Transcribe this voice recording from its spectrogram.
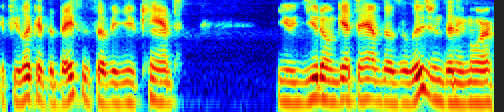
if you look at the basis of it, you can't you you don't get to have those illusions anymore.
